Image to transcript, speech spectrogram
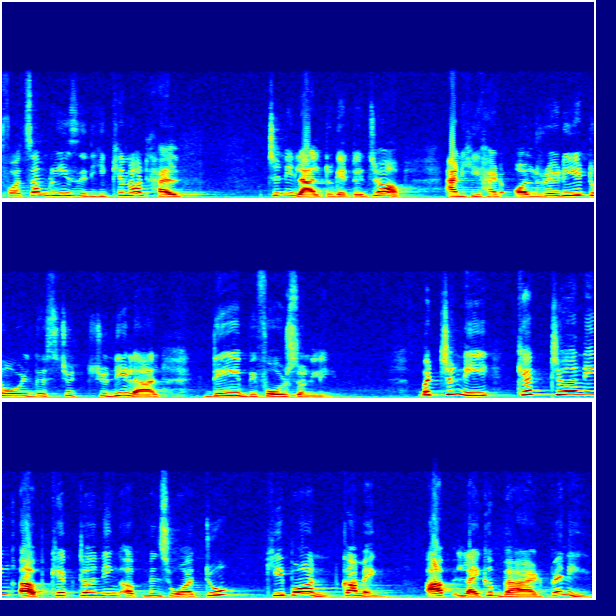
for some reason he cannot help Lal to get a job and he had already told this to Chunilal day before only. But Chunni kept turning up, kept turning up means what to keep on coming up like a bad penny.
